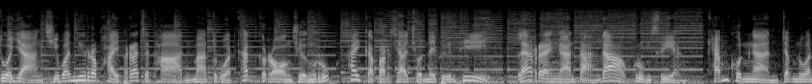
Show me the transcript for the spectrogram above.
ตัวอย่างชีวนิรภัยพระราชทาน มาตรวจคัดกรองเชิงรุกให้กับประชาชนในพื้นที่ และแรงงานต่างด้าวกลุ่มเสี่ยง แคมป์คนงานจำนวน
